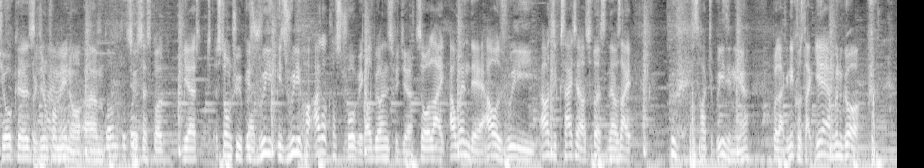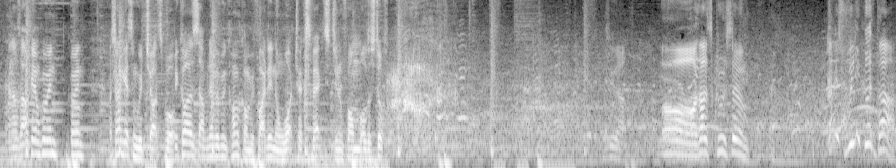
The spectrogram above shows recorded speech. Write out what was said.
Jokers, original from you know, um, Stormtrooper. Suicide Squad. Yeah, Stormtrooper. It's really, it's really hot. I got claustrophobic. I'll be honest with you. So like, I went there. I was really, I was excited. I was first, and I was like, it's hard to breathe in here. But like, Nick was like, yeah, I'm gonna go. And I was like, okay, I'm coming, coming. I was trying to get some good shots, but because I've never been Comic Con before, I didn't know what to expect. You know, from all the stuff. Oh, that's gruesome. That is really good. That.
